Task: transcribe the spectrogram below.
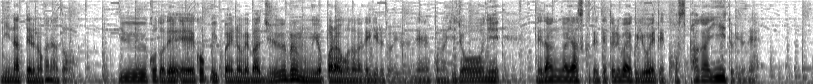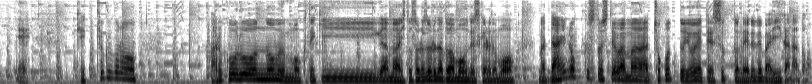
になってるのかなということで、えー、コップ1杯飲めば十分酔っ払うことができるというねこの非常に値段が安くて手取り早く酔えてコスパがいいというね、え、結局このアルコールを飲む目的がまあ人それぞれだとは思うんですけれども、まあ、ダイノックスとしてはまあちょこっと酔えてスッと寝れればいいかなと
